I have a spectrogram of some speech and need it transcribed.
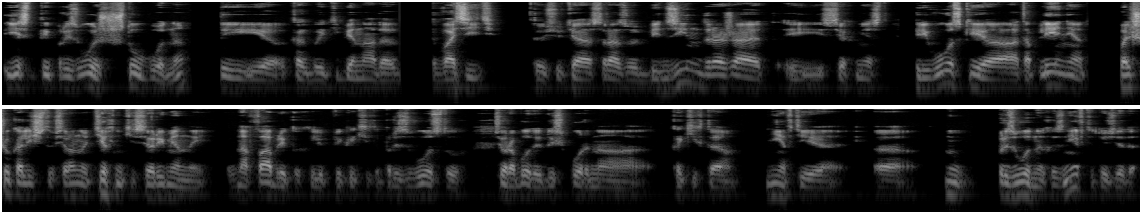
если ты производишь что угодно, ты как бы тебе надо возить, то есть у тебя сразу бензин дорожает из всех мест, перевозки, отопления, большое количество все равно техники современной на фабриках или при каких-то производствах. Все работает до сих пор на каких-то нефти, э, ну, производных из нефти, то есть это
